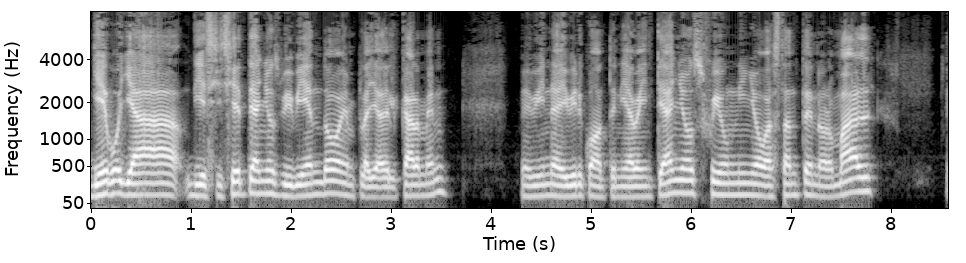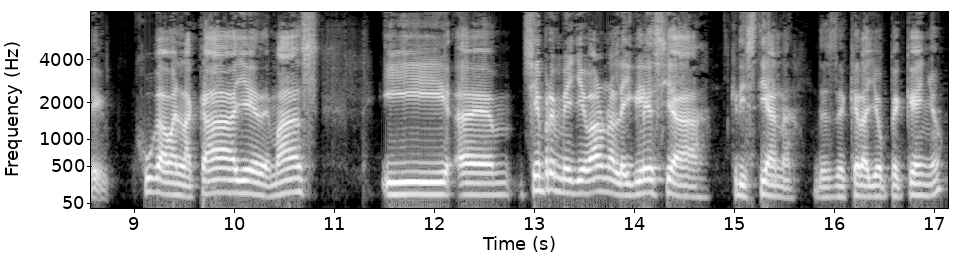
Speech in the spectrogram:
Llevo ya 17 años viviendo en Playa del Carmen. Me vine a vivir cuando tenía 20 años. Fui un niño bastante normal. Eh, jugaba en la calle, demás. Y em, siempre me llevaron a la iglesia cristiana desde que era yo pequeño.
